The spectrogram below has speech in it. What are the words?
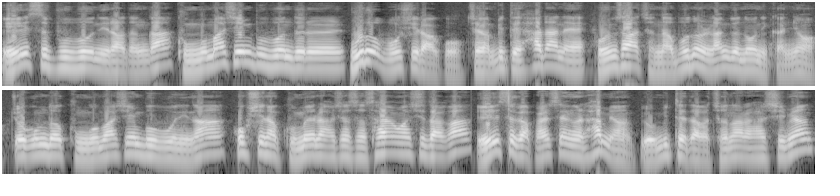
AS 부분이라던가 궁금하신 부분들을 물어보시라고 제가 밑에 하단에 본사 전화번호를 남겨놓으니까요. 조금 더 궁금하신 부분이나 혹시나 구매를 하셔서 사용하시다가 AS가 발생을 하면 요 밑에다가 전화를 하시면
